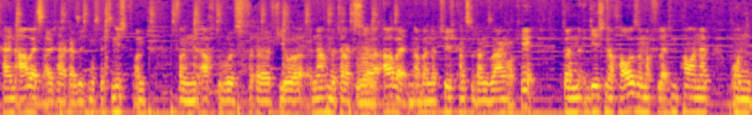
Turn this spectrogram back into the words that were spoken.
keinen Arbeitsalltag. Also ich muss jetzt nicht von, von 8 Uhr bis äh, 4 Uhr nachmittags äh, arbeiten. Aber natürlich kannst du dann sagen, okay, dann gehe ich nach Hause, mache vielleicht einen Powernap und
